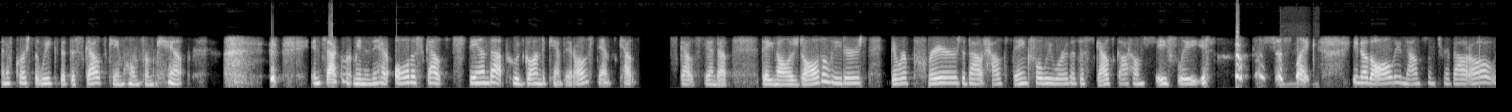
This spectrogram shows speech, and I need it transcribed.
And of course, the week that the scouts came home from camp in Sacrament meeting, they had all the scouts stand up who had gone to camp. They had all the scouts scouts stand up. They acknowledged all the leaders. There were prayers about how thankful we were that the scouts got home safely. it was just like, you know, the, all the announcements were about, oh,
